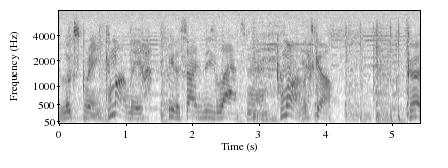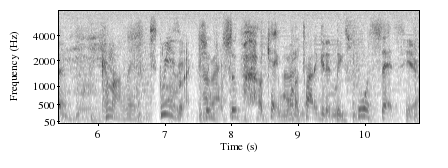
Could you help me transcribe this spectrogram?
Looks great. Come on, Lee. Look at the size of these lats, man. Come on, let's go. Good. Come on, Lee. Squeeze it. All Super, right. super. Okay, we want to try to get at least four sets here.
